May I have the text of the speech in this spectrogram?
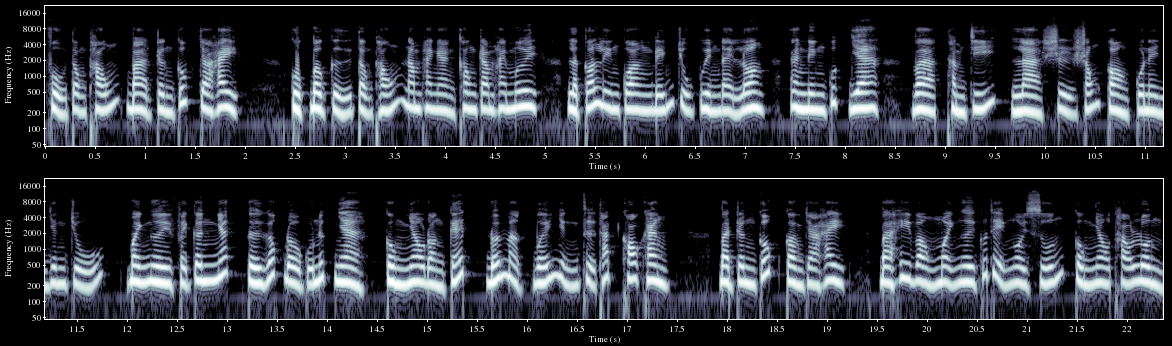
phụ tổng thống bà Trần Cúc cho hay, cuộc bầu cử tổng thống năm 2020 là có liên quan đến chủ quyền Đài Loan, an ninh quốc gia và thậm chí là sự sống còn của nền dân chủ. Mọi người phải cân nhắc từ góc độ của nước nhà, cùng nhau đoàn kết đối mặt với những thử thách khó khăn. Bà Trần Cúc còn cho hay, bà hy vọng mọi người có thể ngồi xuống cùng nhau thảo luận,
